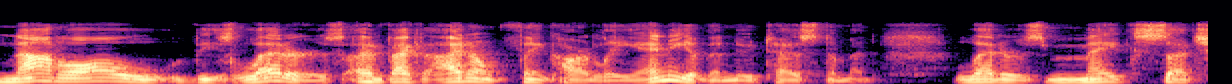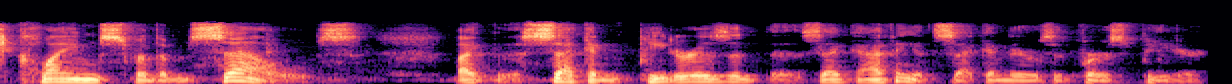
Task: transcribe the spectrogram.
not all these letters, in fact, I don't think hardly any of the New Testament letters make such claims for themselves. Like second Peter, is it? Second, I think it's second. There was at First Peter,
